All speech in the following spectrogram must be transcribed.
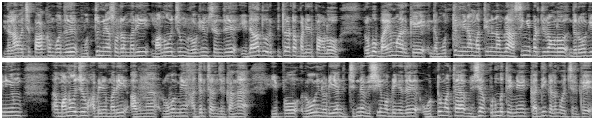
இதெல்லாம் வச்சு பார்க்கும்போது முத்து, மீனா மாதிரி மனோஜும், ரோகிணியும் சேர்ந்து ஏதாவது ஒரு பித்தலாட்டம் பண்ணியிருப்பாங்களோ? ரொம்ப பயமாக இருக்குது இந்த முத்து, மீனா மத்தியில் நம்மளை அசிங்கப்படுத்திருவாங்களோ? இந்த ரோகிணியும், மனோஜும் அப்படிங்கிற மாதிரி அவங்க ரொம்பவுமே அதிர்ச்சி அடைஞ்சிருக்காங்க. இப்போது ரோஹினுடைய இந்த சின்ன விஷயம் அப்படிங்கிறது ஒட்டுமொத்த விஜயா குடும்பத்தையுமே கதி கலங்க வச்சிருக்கு.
